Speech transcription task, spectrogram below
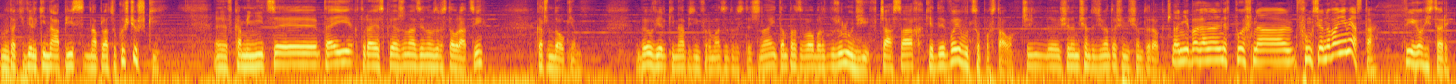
był taki wielki napis na placu Kościuszki w kamienicy tej, która jest kojarzona z jedną z restauracji, Kaczym Dołkiem był wielki napis informacja turystyczna i tam pracowało bardzo dużo ludzi w czasach, kiedy województwo powstało, czyli 79-80 rok. No niebaganalny wpływ na funkcjonowanie miasta jego historii.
